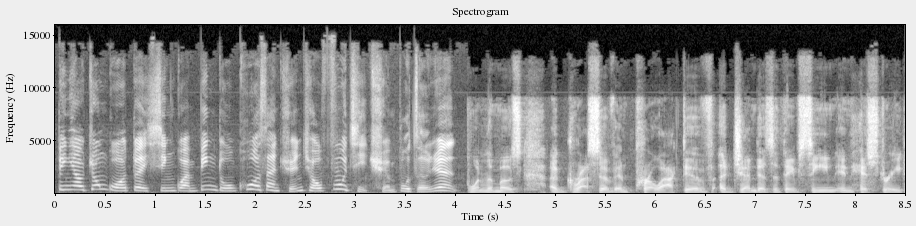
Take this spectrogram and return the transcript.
并要中国对新冠病毒扩散全球负起全部责任。One of the most aggressive and proactive agendas that they've seen in history,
